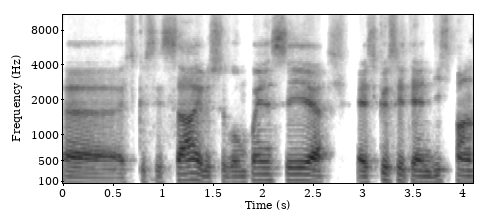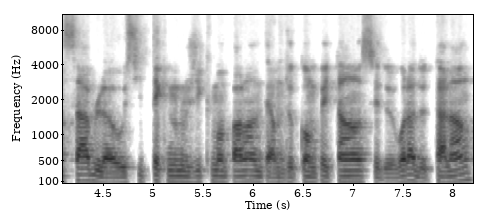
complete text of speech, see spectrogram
Euh, est-ce que c'est ça? Et le second point, c'est euh, est-ce que c'était indispensable aussi technologiquement parlant en termes de compétences et de, voilà, de talent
